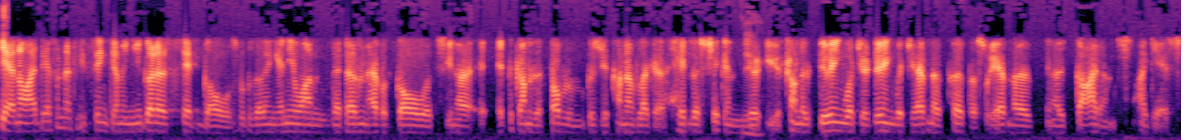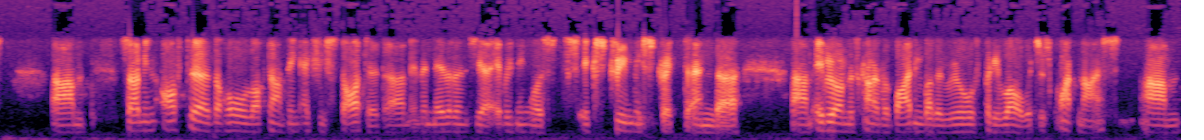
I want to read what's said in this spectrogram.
Yeah, no, I definitely think. I mean, you've got to set goals because I think anyone that doesn't have a goal, it's you know, it, it becomes a problem because you're kind of like a headless chicken. You're, you're trying to doing what you're doing, but you have no purpose or you have no you know guidance, I guess. Um, so I mean, after the whole lockdown thing actually started um, in the Netherlands, yeah, everything was extremely strict and uh, um, everyone was kind of abiding by the rules pretty well, which is quite nice. Um,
